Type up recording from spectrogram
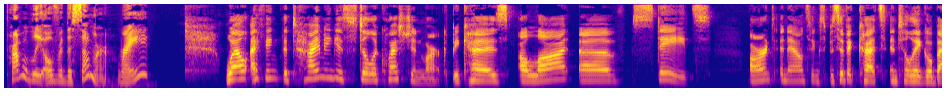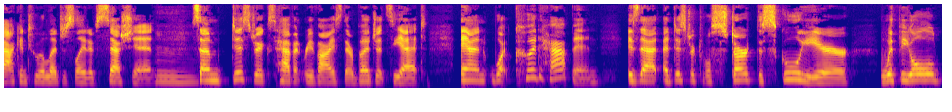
probably over the summer, right? Well, I think the timing is still a question mark because a lot of states aren't announcing specific cuts until they go back into a legislative session. Mm. Some districts haven't revised their budgets yet. And what could happen is that a district will start the school year with the old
